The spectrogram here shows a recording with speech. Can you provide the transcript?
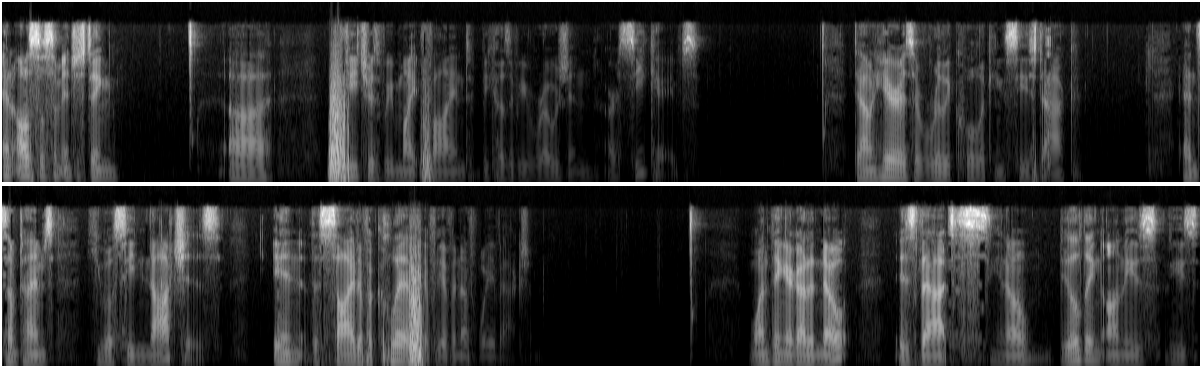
And also some interesting uh, features we might find because of erosion are sea caves. Down here is a really cool looking sea stack. And sometimes you will see notches in the side of a cliff if we have enough wave action. One thing I got to note is that you know building on these these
